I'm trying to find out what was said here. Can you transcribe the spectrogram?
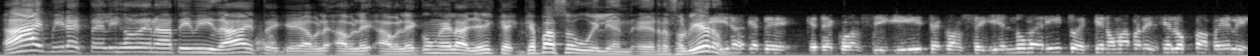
Ay, mira, este es el hijo de Natividad, este que hablé hablé, hablé con él ayer. ¿Qué, qué pasó, William? Eh, ¿Resolvieron? Mira, que te, que te conseguí, te conseguí el numerito, es que no me aparecían los papeles.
